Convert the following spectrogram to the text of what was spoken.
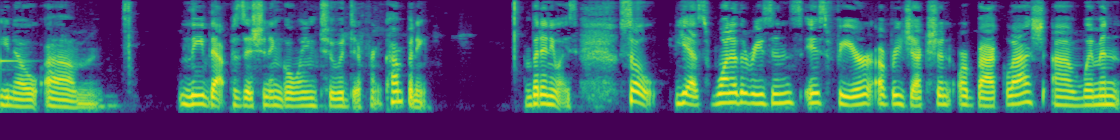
you know, um, leave that position and going to a different company. But anyways, so yes, one of the reasons is fear of rejection or backlash. Uh, women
